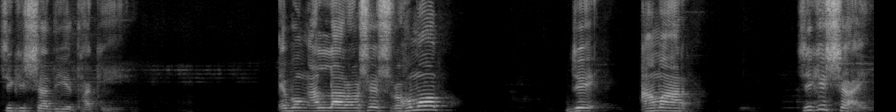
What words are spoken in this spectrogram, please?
চিকিৎসা দিয়ে থাকি। এবং আল্লাহর অশেষ রহমত যে আমার চিকিৎসায়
